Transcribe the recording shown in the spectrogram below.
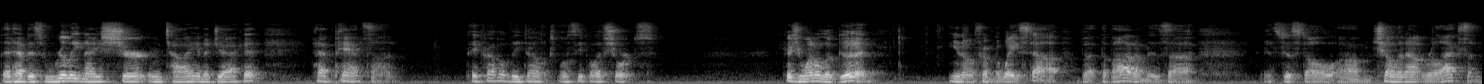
that have this really nice shirt and tie and a jacket have pants on? They probably don't. Most people have shorts. Because you want to look good, you know, from the waist up, but the bottom is, uh, it's just all um, chilling out and relaxing.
